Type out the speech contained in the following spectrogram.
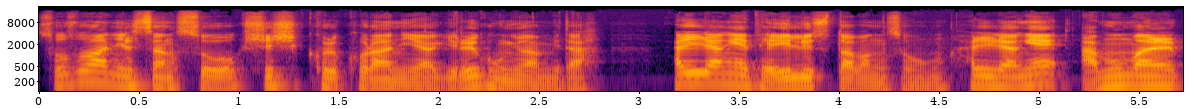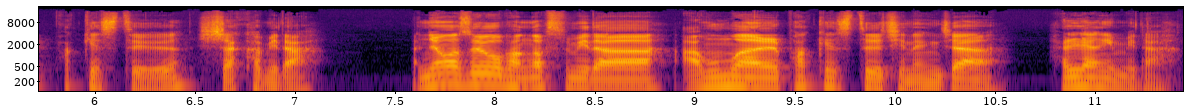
소소한 일상 속 시시콜콜한 이야기를 공유합니다. 한량의 데일리 수다 방송, 한량의 아무 말 팟캐스트 시작합니다. 안녕하세요. 반갑습니다. 아무 말 팟캐스트 진행자 한량입니다.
